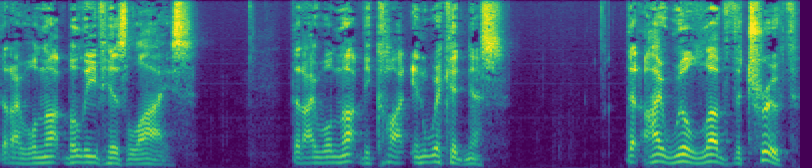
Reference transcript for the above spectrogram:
that I will not believe his lies, that I will not be caught in wickedness, that I will love the truth.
